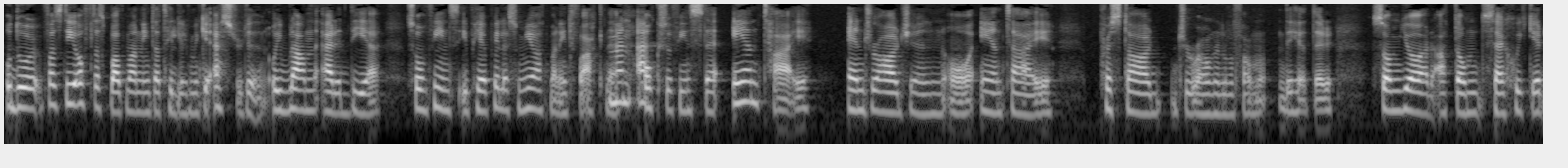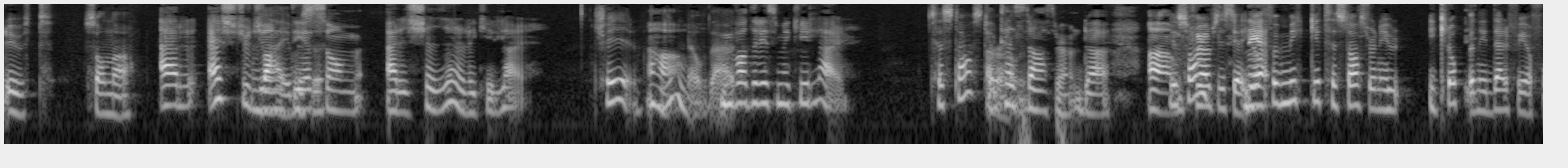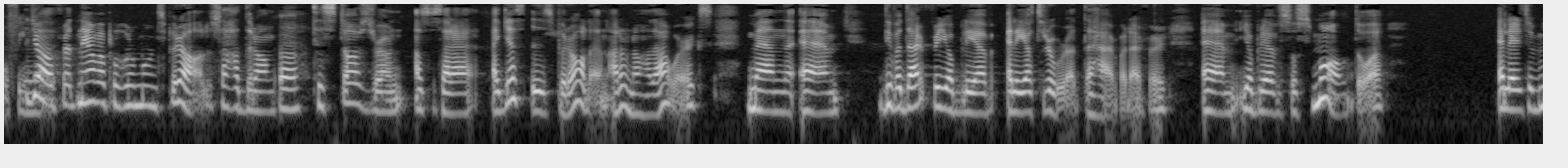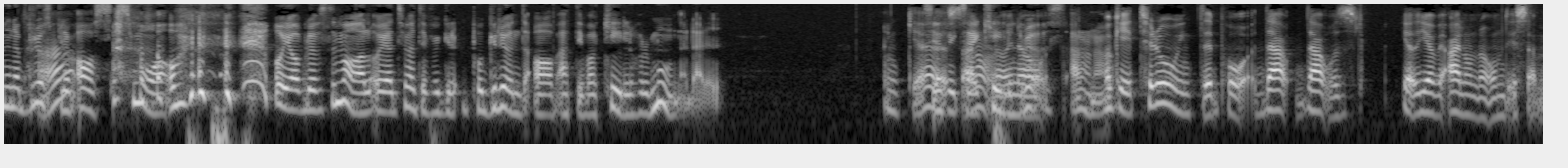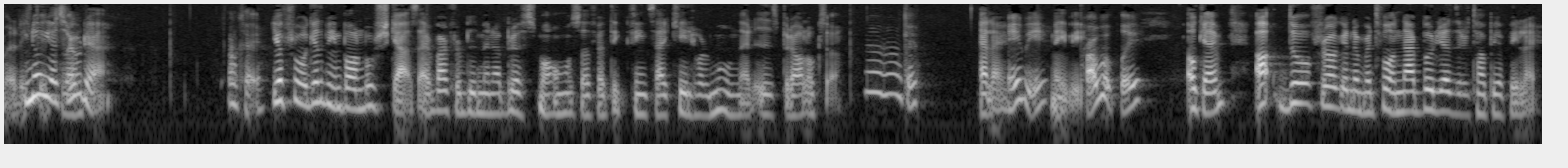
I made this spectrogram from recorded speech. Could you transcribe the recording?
Och då, fast det är oftast bara att man inte har tillräckligt mycket estrogen och ibland är det det som finns i p-piller som gör att man inte får akne. Men är- Och så finns det anti-androgen och anti-prostageron eller vad fan det heter som gör att de så här, skickar ut såna Är estrogen det Vibes. som är i tjejer eller killar? Tjejer. Jaha. You know that. Men vad är det som är killar? Testosteron. Ja, testosteron, duh. Um, jag sa för ju precis det. när Jag har för mycket testosteron i, i kroppen. Det är därför jag får fingrar. Ja, för att när jag var på hormonspiral så hade de testosteron, alltså såhär, I guess i spiralen. I don't know how that works. Men ehm, det var därför jag blev, eller jag tror att det här var därför, ehm, jag blev så smal då. Eller typ mina bröst blev assmå och, och jag blev smal och jag tror att det är gr- på grund av att det var killhormoner där i. I guess. Så jag fick såhär killbröst. I don't know. Okej, tro inte på... That, that was... Jag, jag, I don't know om det stämmer riktigt. No, jag tror men- det. Okej. Jag frågade min barnmorska så här, varför blir mina bröst små och hon sa för att det finns så här killhormoner i spiral också. Mm, Okej. Eller? Maybe. Maybe. Probably. Okej. Ja, då fråga nummer två. När började du ta p-piller?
